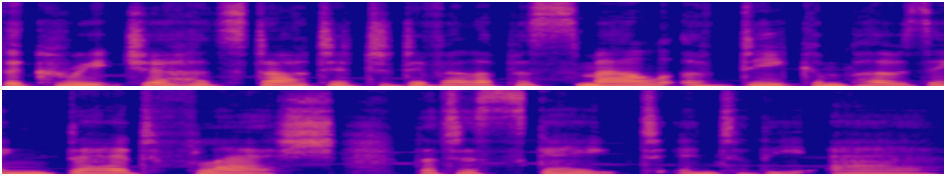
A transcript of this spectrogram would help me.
the creature had started to develop a smell of decomposing dead flesh that escaped into the air.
